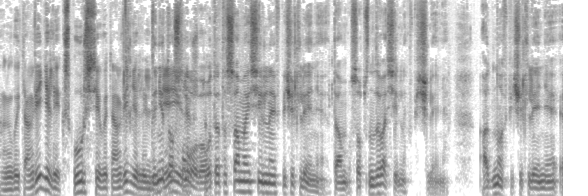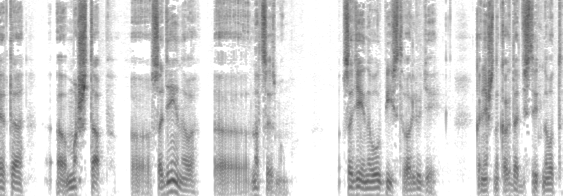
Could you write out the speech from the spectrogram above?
вы там видели экскурсии, вы там видели людей? Да не то слово, вот это самое сильное впечатление, там, собственно, два сильных впечатления. Одно впечатление – это э, масштаб э, содеянного нацизмом, содеянного убийства людей. Конечно, когда действительно вот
